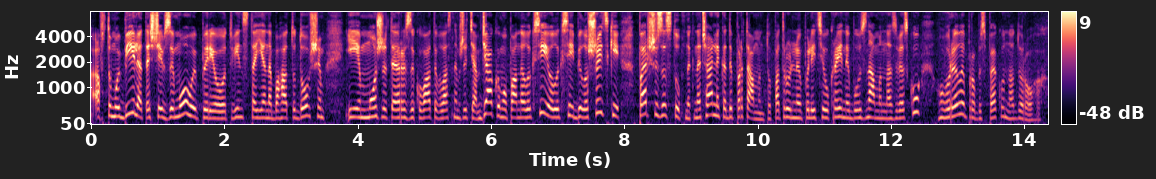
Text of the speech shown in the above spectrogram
автомобіля та ще й в зимовий період він стає набагато довшим і можете ризикувати власним життям. Дякуємо, пане Олексію. Олексій Білошицький, перший заступник начальника департаменту патрульної поліції України, був з нами на зв'язку. Говорили про безпеку на дорогах.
